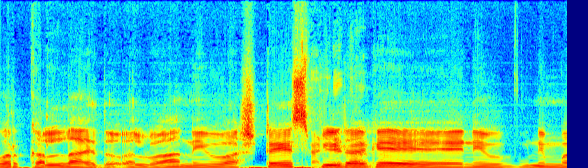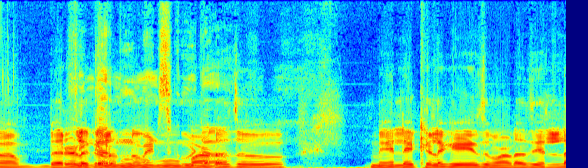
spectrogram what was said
ವರ್ಕ್ ಅಲ್ಲ ಇದು ಅಲ್ವಾ? ನೀವು ಅಷ್ಟೇ ಸ್ಪೀಡಾಗೆ ನೀವು ನಿಮ್ಮ ಬೆರಳುಗಳನ್ನು ಮೂವ್ ಮಾಡೋದು ಮೇಲೆ, ಕೆಳಗೆ ಇದು ಮಾಡೋದು ಎಲ್ಲ.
